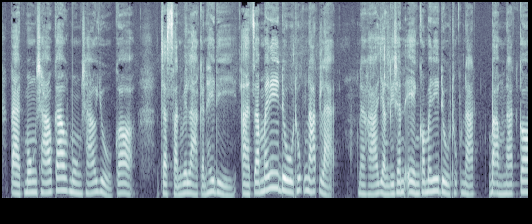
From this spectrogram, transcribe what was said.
8โมงเช้า9โมงเช้าอยู่ก็จัดสรรเวลากันให้ดี อาจจะไม่ได้ดูทุกนัดแหละนะคะ อย่างดิฉันเองก็ไม่ได้ดูทุกนัด บางนัดก็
